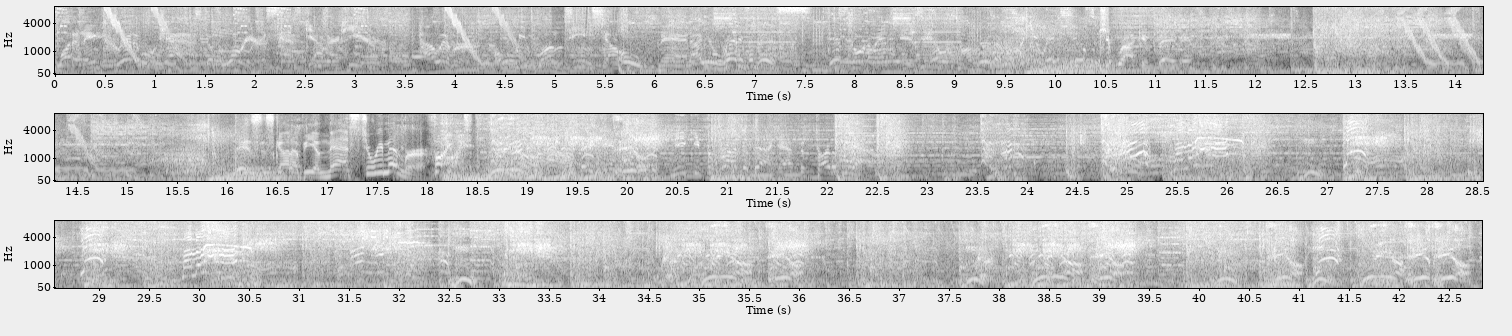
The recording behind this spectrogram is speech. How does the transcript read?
What an incredible cast of warriors has gathered here. However, only one team shall. Oh man, are you ready for this? This tournament is held under the system. Keep rocking, baby. This is gonna be a match to remember. Fight! Sneaky surprise attack at the start of the round. Rio, Rio.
